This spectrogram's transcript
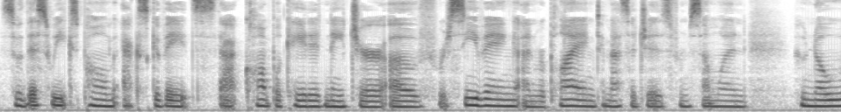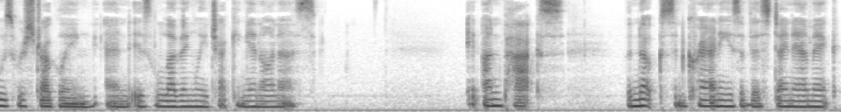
So, this week's poem excavates that complicated nature of receiving and replying to messages from someone who knows we're struggling and is lovingly checking in on us. It unpacks the nooks and crannies of this dynamic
